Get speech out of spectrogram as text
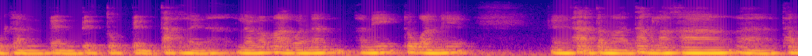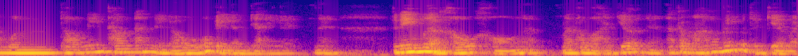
ดกันเป็นเป็นตุกเป็นตะเลยนะ แล้วก็มากกว่านั้น อันนี้ทุกวันนี้เอ่อถ้าอาตมาตั้งราคาอ่าทำบุญเท่านี้เท่านั้นเนี่ยโอ้โหเป็นเรื่องใหญ่เลยนะทีนี้เมื่อเขาของมาถวายเยอะเนี่ยอาตมาก็ไม่รู้จะเก็บไว้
